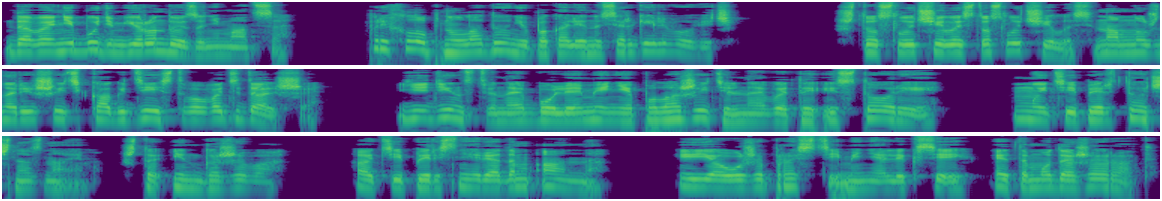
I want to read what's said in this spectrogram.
давай не будем ерундой заниматься. Прихлопнул ладонью по колену Сергей Львович. Что случилось, то случилось. Нам нужно решить, как действовать дальше. Единственное более-менее положительное в этой истории – мы теперь точно знаем, что Инга жива. А теперь с ней рядом Анна. И я уже, прости меня, Алексей, этому даже рад.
